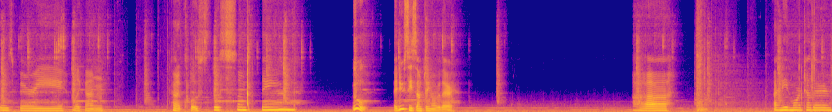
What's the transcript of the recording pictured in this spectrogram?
Feels very like I'm kind of close to something. Ooh, I do see something over there. Uh, I need more tethers.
